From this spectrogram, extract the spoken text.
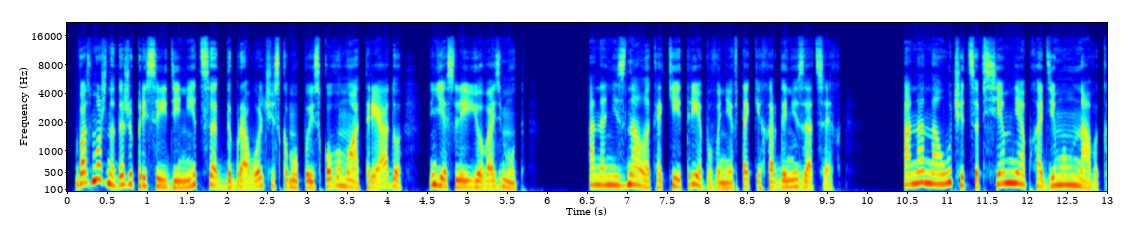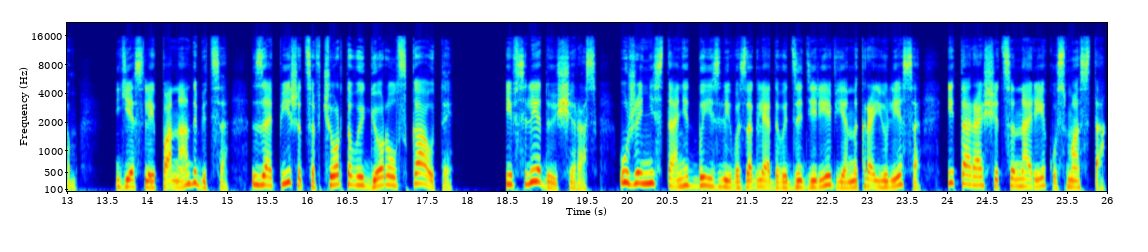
Возможно, даже присоединиться к добровольческому поисковому отряду, если ее возьмут. Она не знала, какие требования в таких организациях. Она научится всем необходимым навыкам — если понадобится, запишется в чертовы герл-скауты. И в следующий раз уже не станет боязливо заглядывать за деревья на краю леса и таращиться на реку с моста.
